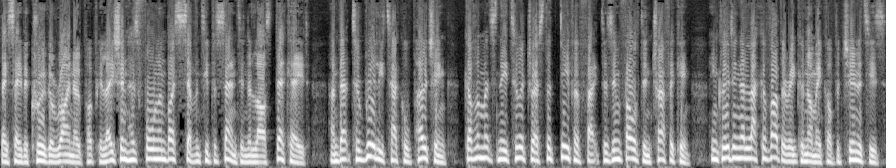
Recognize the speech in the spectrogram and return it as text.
They say the Kruger rhino population has fallen by 70% in the last decade, and that to really tackle poaching, governments need to address the deeper factors involved in trafficking, including a lack of other economic opportunities.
